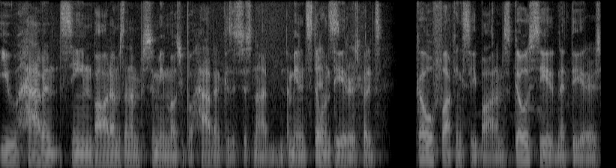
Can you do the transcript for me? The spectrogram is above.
you haven't seen Bottoms, and I'm assuming most people haven't because it's just not, I mean, it's still in theaters, but it's go fucking see Bottoms. Go see it in the theaters.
